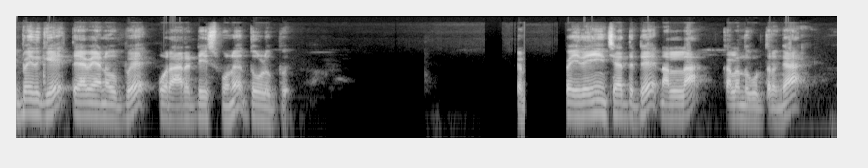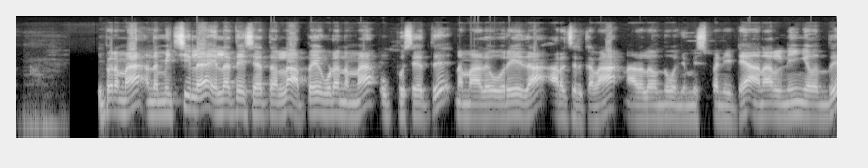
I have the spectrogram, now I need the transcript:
இப்போ இதுக்கு தேவையான உப்பு ஒரு அரை டீஸ்பூனு தூள் இப்போ இதையும் சேர்த்துட்டு நல்லா கலந்து கொடுத்துருங்க. இப்போ நம்ம அந்த மிக்சியில் எல்லாத்தையும் சேர்த்தோம்ல அப்போயே கூட நம்ம உப்பு சேர்த்து நம்ம அதை ஒரே இதாக அரைச்சிருக்கலாம். அதில் வந்து கொஞ்சம் மிஸ் பண்ணிட்டேன். அதனால் நீங்கள் வந்து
